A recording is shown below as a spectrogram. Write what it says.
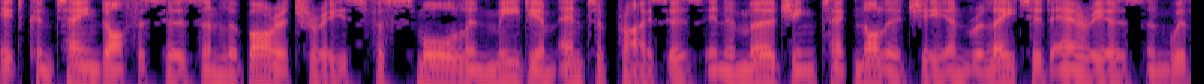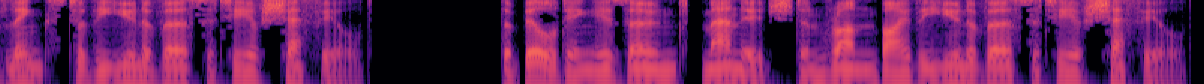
It contained offices and laboratories for small and medium enterprises in emerging technology and related areas and with links to the University of Sheffield. The building is owned, managed and run by the University of Sheffield.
